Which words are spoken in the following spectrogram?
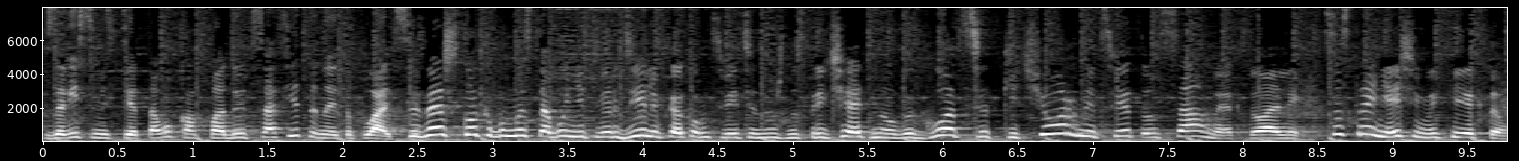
в зависимости от того, как падают софеты на это платье. Ты знаешь, сколько бы мы с тобой не твердили, в каком цвете нужно встречать Новый год, все-таки черный цвет, он самый актуальный, со странящим эффектом.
